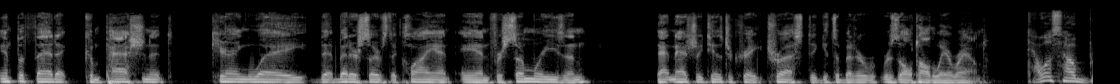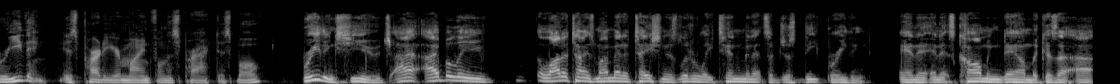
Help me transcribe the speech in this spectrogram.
empathetic, compassionate, caring way that better serves the client. And for some reason, that naturally tends to create trust. It gets a better result all the way around. Tell us how breathing is part of your mindfulness practice, Bo. Breathing's huge. I, I believe a lot of times my meditation is literally 10 minutes of just deep breathing. And, and it's calming down because I, I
